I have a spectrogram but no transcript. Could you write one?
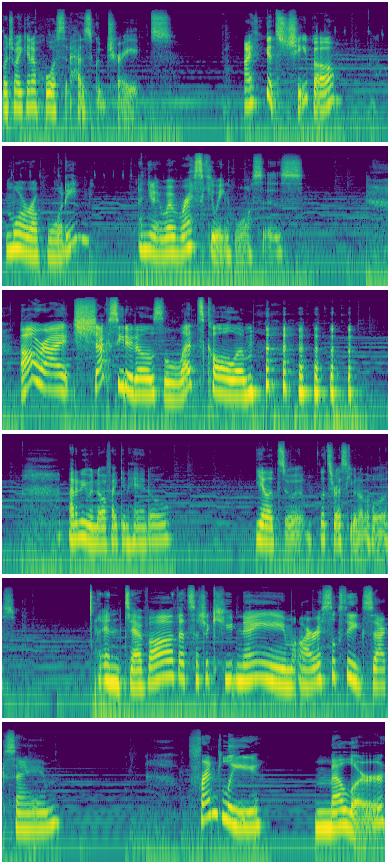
Or do I get a horse that has good traits? I think it's cheaper, more rewarding. And you know, we're rescuing horses. All right, shucksy doodles, let's call them. I don't even know if I can handle. Yeah, let's do it. Let's rescue another horse. Endeavor, that's such a cute name. Iris looks the exact same. Friendly, mellow,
